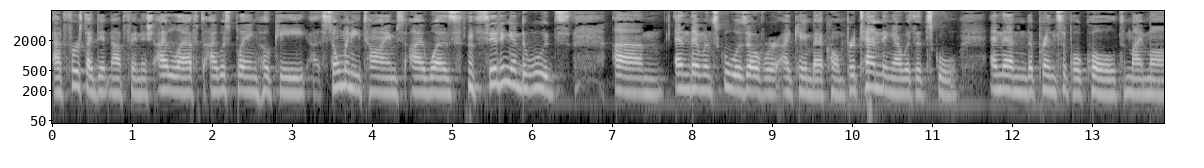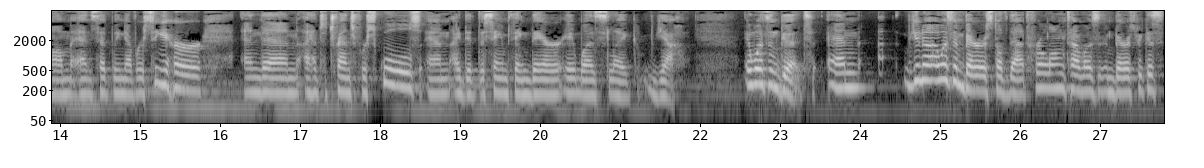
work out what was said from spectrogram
At first, I did not finish. I left. I was playing hooky so many times. I was sitting in the woods. Um, and then when school was over, I came back home pretending I was at school. And then the principal called my mom and said we never see her. And then I had to transfer schools and I did the same thing there. It was like, yeah, it wasn't good. And, you know, I was embarrassed of that. For a long time, I was embarrassed because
